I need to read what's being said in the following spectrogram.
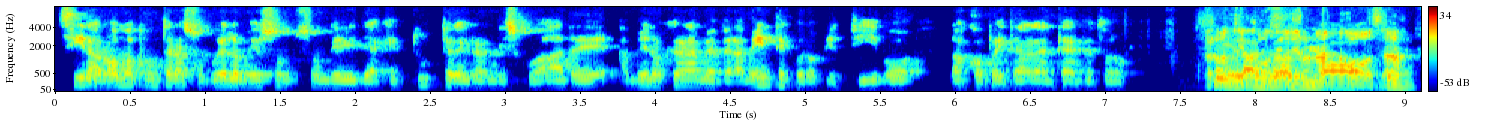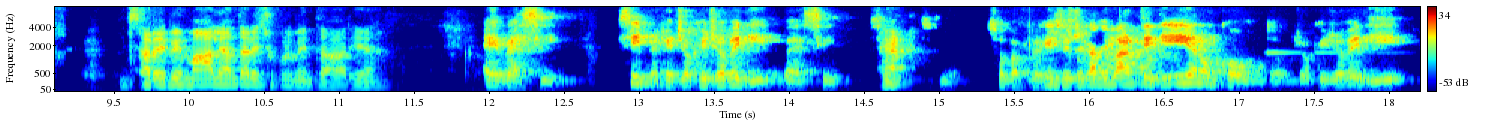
sì, la Roma punterà su quello, ma io sono son dell'idea che tutte le grandi squadre, a meno che non abbia veramente quell'obiettivo, la Coppa Italia la interpretano. Però sì, ti posso dire una cosa, sarebbe male andare ai supplementari, eh? Eh beh sì, sì, perché giochi giovedì, beh sì, sì, eh. sì. So, perché se giocavi martedì era un conto, giochi giovedì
